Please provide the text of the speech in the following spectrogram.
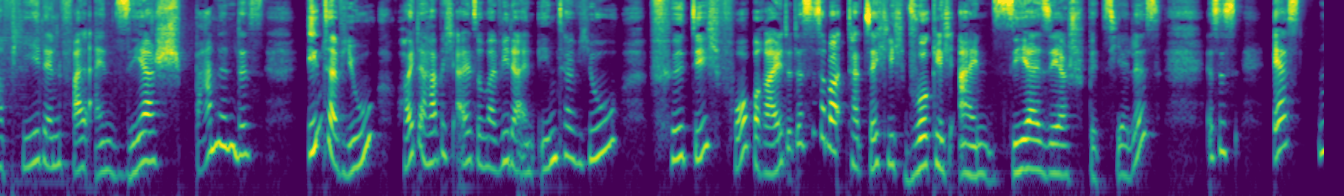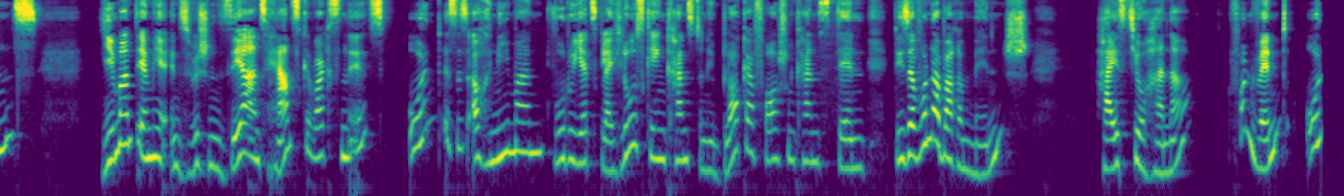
auf jeden Fall ein sehr spannendes Interview. Heute habe ich also mal wieder ein Interview für dich vorbereitet. Das ist aber tatsächlich wirklich ein sehr, sehr spezielles. Es ist erstens jemand, der mir inzwischen sehr ans Herz gewachsen ist. Und es ist auch niemand, wo du jetzt gleich losgehen kannst und den Blog erforschen kannst, denn dieser wunderbare Mensch heißt Johanna von Wendt und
